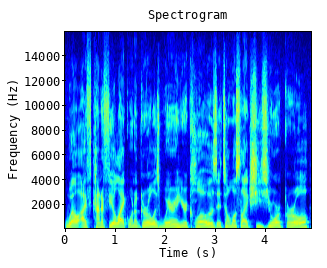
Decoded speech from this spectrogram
Well, I kind of feel like when a girl is wearing your clothes, it's almost like she's your girl.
